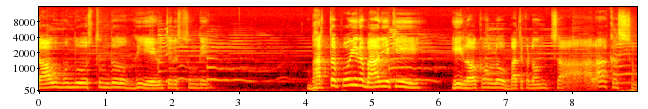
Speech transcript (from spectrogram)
చావు ముందు వస్తుందో ఏమి తెలుస్తుంది? భర్త పోయిన భార్యకి ఈ లోకంలో బతకడం చాలా కష్టం.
